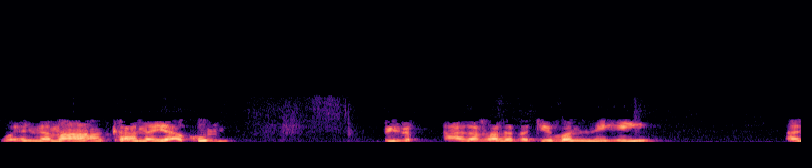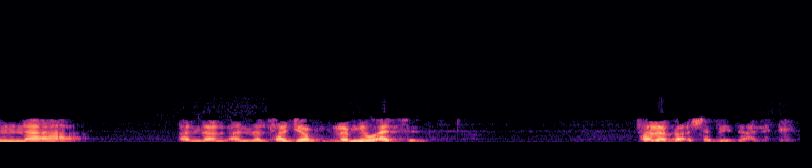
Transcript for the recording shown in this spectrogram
وإنما كان يأكل على غلبة ظنه أن أن أن الفجر لم يؤذن. فلا بأس بذلك.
